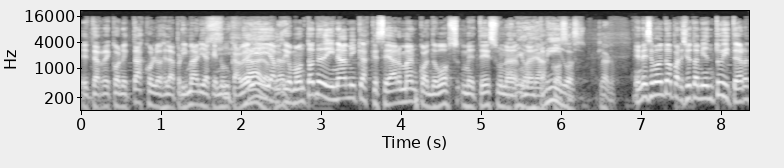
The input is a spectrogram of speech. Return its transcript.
eh, te reconectás con los de la primaria que nunca claro, veías. claro. Digo, un montón de dinámicas que se arman cuando vos metés una, amigos una de de estas amigos. cosas. Claro. En ese momento apareció también Twitter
